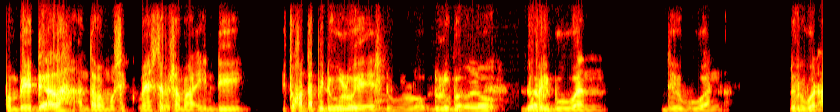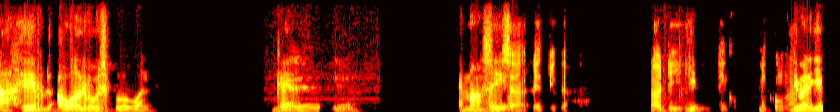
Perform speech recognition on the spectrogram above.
pembeda lah antara musik mainstream sama indie. Itu kan tapi dulu ya dulu dulu Dulu. 2000-an 2000-an 2000-an akhir awal 2010-an Kayak- Iya, iya. emang sih bisa lihat juga kalau di lingkungan gimana Ji?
